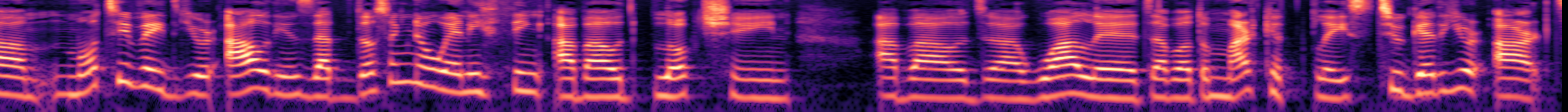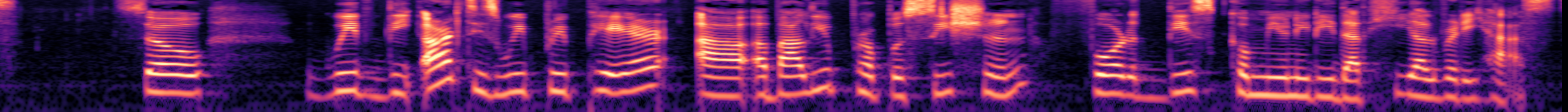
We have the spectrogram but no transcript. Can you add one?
um, motivate your audience that doesn't know anything about blockchain, about uh, wallets, about the marketplace to get your art? So, with the artist, we prepare a, a value proposition for this community that he already has.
